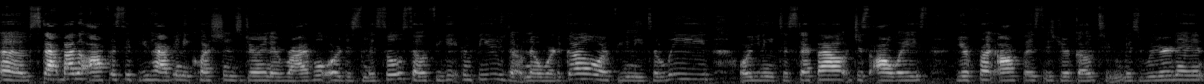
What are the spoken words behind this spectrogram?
Um, stop by the office if you have any questions during arrival or dismissal. So if you get confused, don't know where to go, or if you need to leave, or you need to step out, just always your front office is your go-to. Ms. Reardon,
